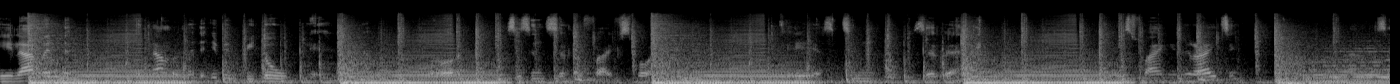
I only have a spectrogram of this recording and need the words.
okay la mele number mele ibe below le or sitting 75 spot. Okay sitting 70 it's fine in writing. She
